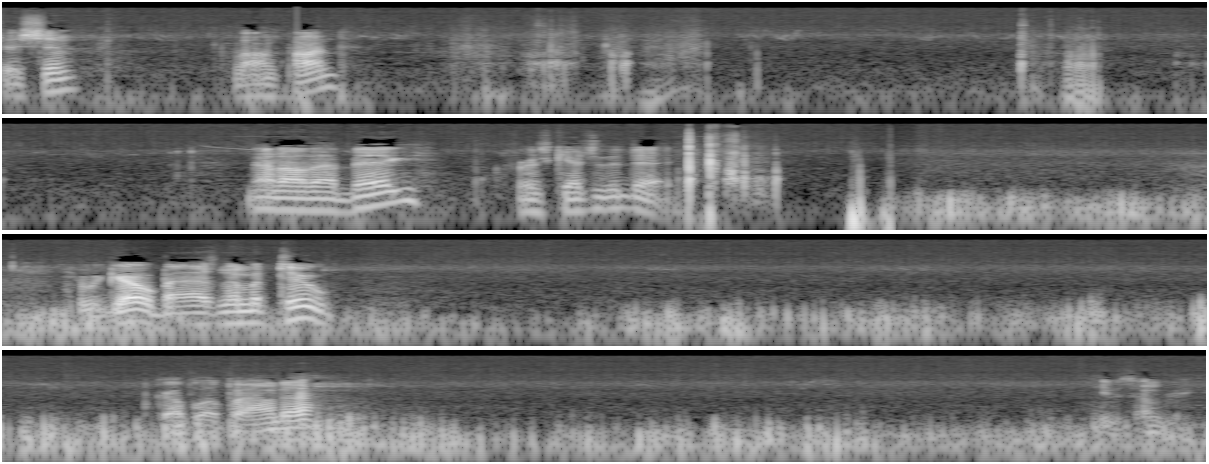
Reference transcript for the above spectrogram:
Fishing. Long pond. Not all that big. First catch of the day. Here we go, bass number two. Couple of pounder. He was hungry.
